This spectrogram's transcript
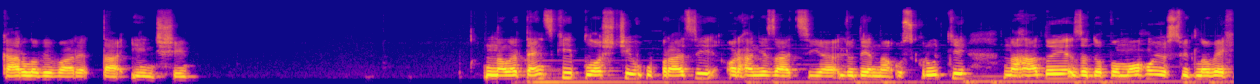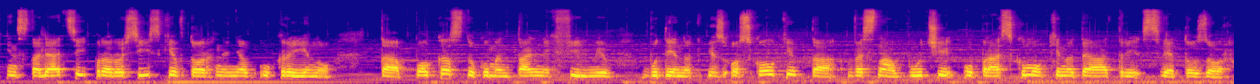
Карлові Вари та інші. На Летенській площі у Празі організація Людина у скруті нагадує за допомогою світлових інсталяцій про російське вторгнення в Україну та показ документальних фільмів Будинок із осколків та Весна в Бучі у Празькому кінотеатрі Святозор.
